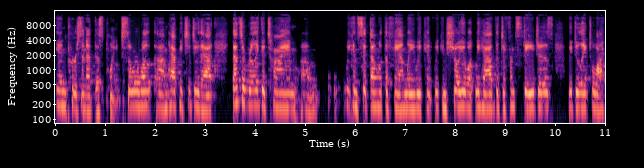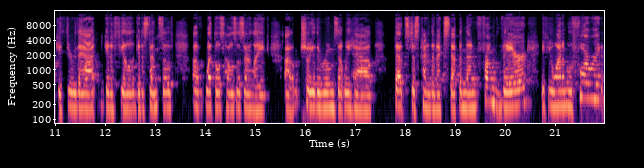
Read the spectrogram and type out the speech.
in person at this point. So we're well um, happy to do that. That's a really good time um, we can sit down with the family. We can we can show you what we have the different stages. We do like to walk you through that get a feel get a sense of of what those houses are like um, show you the rooms that we have that's just kind of the next step. And then from there, if you want to move forward,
